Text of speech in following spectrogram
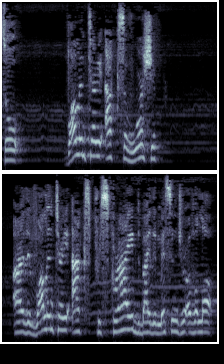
So, voluntary acts of worship are the voluntary acts prescribed by the Messenger of Allah.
